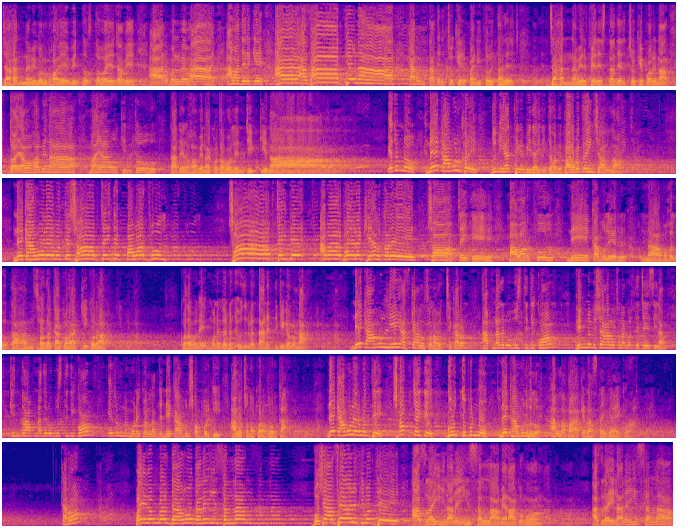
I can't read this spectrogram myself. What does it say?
জাহান নামে ভয়ে বিধ্বস্ত হয়ে যাবে। আর বলবে, ভাই, আমাদেরকে আর আজাব দিও না। কারণ তাদের চোখের পানি তো তাদের জাহান নামের ফেরেস তাদের চোখে পড়ে না। দয়াও হবে না, মায়াও কিন্তু তাদের হবে না। কথা বলেন ঠিক কিনা? এজন্য নেক আমুল করে দুনিয়ার থেকে বিদায় নিতে হবে। পারব তো ইনশাআল্লাহ? নেক আমলের মধ্যে সব চাইতে পাওয়ারফুল সব চাইতে আমার ভাইয়েরা খেয়াল করেন সব চাইতে পাওয়ারফুল নেক আমলের নাম হলো দান, সদাকা করা, কি করা? কথা বলে, মনে করবেন যে হুজুরবেন দানের দিকে গেল না। নেক আমল নিয়েই আজকে আলোচনা হচ্ছে, কারণ আপনাদের উপস্থিতি কম, ভিন্ন বিষয়ে আলোচনা করতে চেয়েছিলাম। কিন্তু আপনাদের উপস্থিতি কম, এজন্য মনে করলাম যে নেক আমল সম্পর্কে আলোচনা করা দরকার। নেক আমলের মধ্যে সবচাইতে গুরুত্বপূর্ণ নেক আমল হলো আল্লাহ পাকের রাস্তায় ব্যয় করা। কারণ পয়গম্বর দাউদ আলাইহিস সালাম বসে আছেন ইতিমধ্যে আজরাইল আলাইহিস সালামের আগমন। আজরাইল আলাইহিস সালাম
